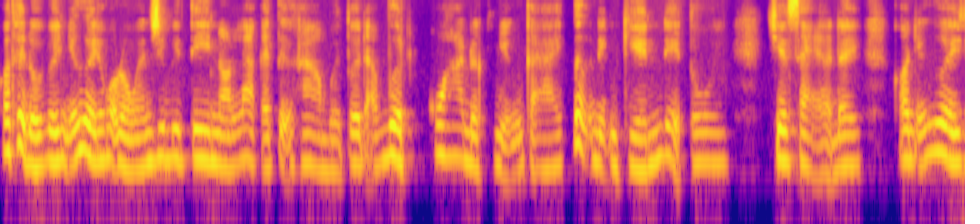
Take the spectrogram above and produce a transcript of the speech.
Có thể đối với những người trong cộng đồng LGBT nó là cái tự hào bởi tôi đã vượt qua được những cái tự định kiến để tôi chia sẻ ở đây. Có những người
